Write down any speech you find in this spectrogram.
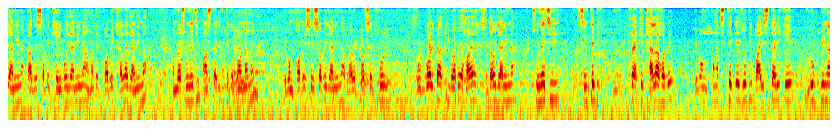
জানি না কাদের সাথে খেলব, জানি না আমাদের কবে খেলা, জানি না। আমরা শুনেছি পাঁচ তারিখ থেকে টুর্নামেন্ট এবং কবে শেষ হবে, জানি না। ভারতবর্ষের ফুল ফুটবলটা কীভাবে হয় সেটাও জানি না। শুনেছি সিনথেটিক ট্র্যাকে খেলা হবে এবং পাঁচ থেকে যদি বাইশ তারিখে গ্রুপ বিনা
